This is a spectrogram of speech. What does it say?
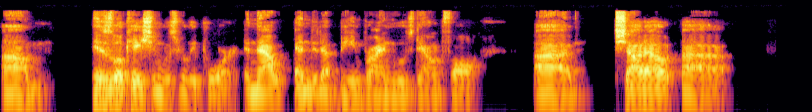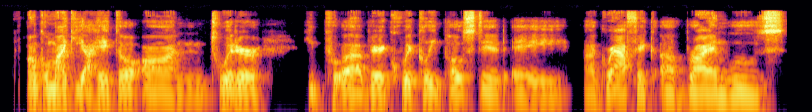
um, his location was really poor. And that ended up being Bryan Woo's downfall. Uh, shout out uh, Uncle Mikey Ajeto on Twitter. He uh, very quickly posted a, a graphic of Bryan Woo's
